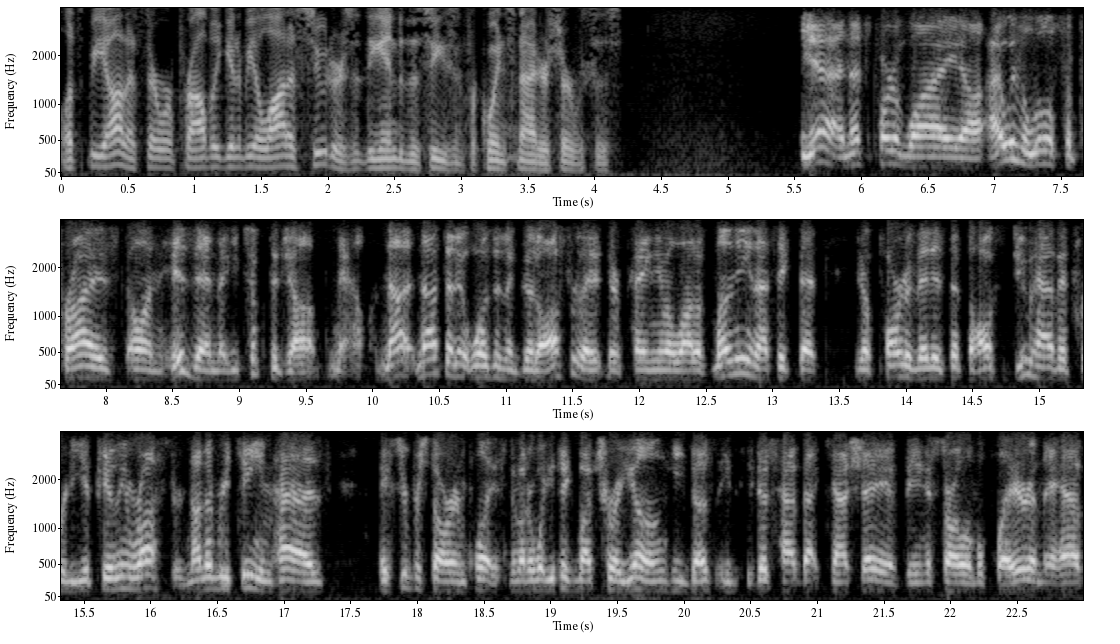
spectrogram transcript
let's be honest, there were probably going to be a lot of suitors at the end of the season for Quin Snyder services. Yeah, and that's part of why uh, I was a little surprised on his end that he took the job now. Not not that it wasn't a good offer; they, they're paying him a lot of money, and I think that you know part of it is that the Hawks do have a pretty appealing roster. Not every team has a superstar in place. No matter what you think about Trae Young, he does he does have that cachet of being a star level player, and they have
